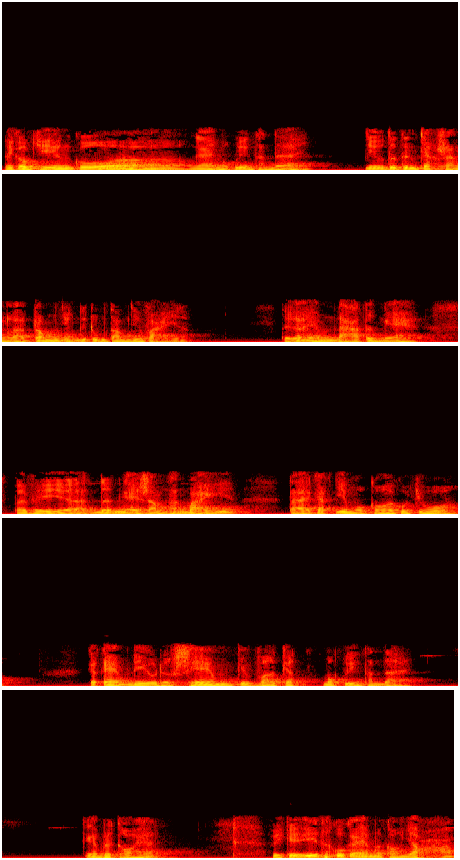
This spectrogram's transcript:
Về câu chuyện của ờ, ngài mục liên thanh đề nhưng tôi tin chắc rằng là trong những cái trung tâm như vậy đó thì các em đã từng nghe. Bởi vì ờ, đến ngày rằm tháng 7 tại các viện mồ côi của chùa, các em đều được xem cái vở kịch mục liên thanh đề các em được coi hết. Vì cái ý thức của các em nó còn nhỏ,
